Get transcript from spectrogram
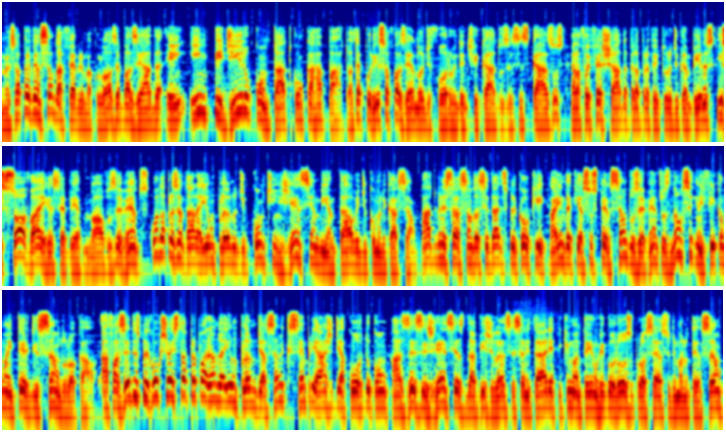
Emerson, a prevenção da febre maculosa é baseada em impedir o contato com o carrapato. Até por isso, a fazenda onde foram identificados esses casos, ela foi fechada pela Prefeitura de Campinas e só vai receber novos eventos quando apresentar aí um plano de contingência ambiental e de comunicação. A administração da cidade explicou que, ainda que a suspensão dos eventos não significa uma interdição do local, a fazenda explicou que já está preparando aí um plano de ação e que sempre age de acordo com as exigências da vigilância sanitária e que mantém um rigoroso processo de manutenção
